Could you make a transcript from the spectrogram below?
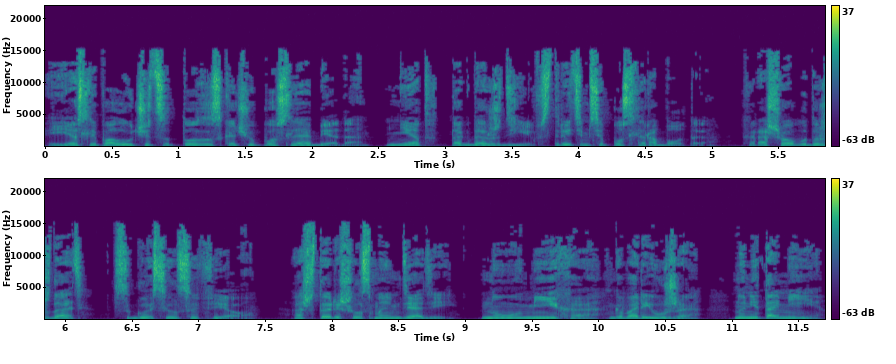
«Если получится, то заскочу после обеда. Нет, тогда жди, встретимся после работы». «Хорошо, буду ждать», — согласился Фео. А что решил с моим дядей? Ну, Миха, говори уже. Ну, не томи.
